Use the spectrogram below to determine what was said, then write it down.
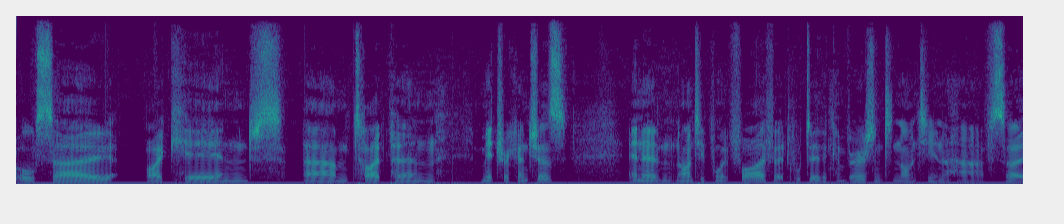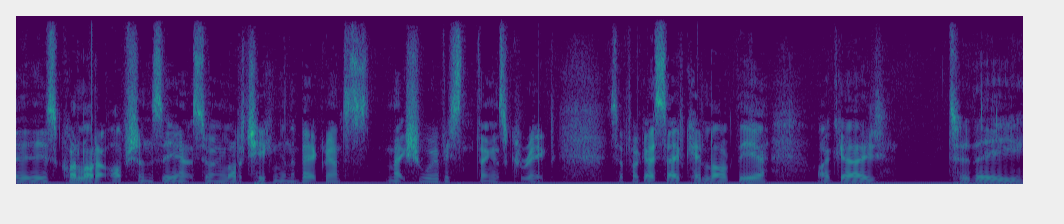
Also I can um, type in metric inches and at 90.5 it will do the conversion to 90 and a half. So there's quite a lot of options there and it's doing a lot of checking in the background to make sure everything is correct. So if I go save catalog there I go to the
